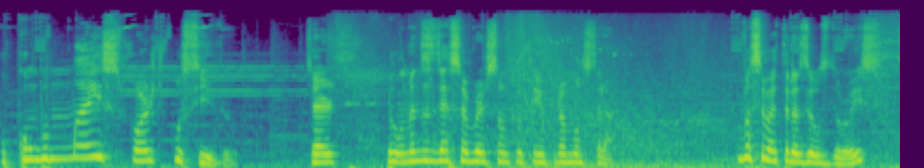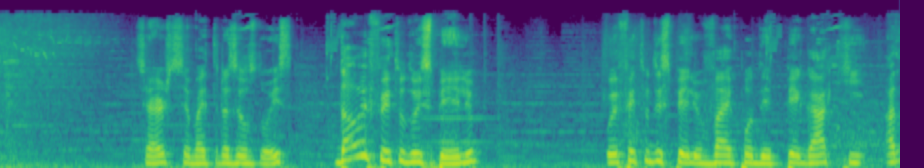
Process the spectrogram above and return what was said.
o combo mais forte possível, certo? Pelo menos dessa versão que eu tenho pra mostrar. Você vai trazer os dois, certo? Você vai trazer os dois, dá o efeito do espelho. O efeito do espelho vai poder pegar aqui a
